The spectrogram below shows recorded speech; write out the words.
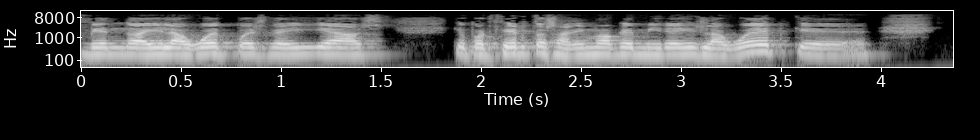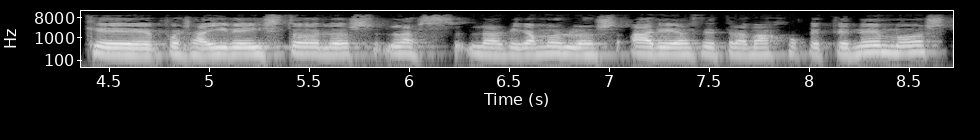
viendo ahí la web, pues veías, que por cierto os animo a que miréis la web, que, que pues ahí veis todos los, las, digamos, los áreas de trabajo que tenemos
